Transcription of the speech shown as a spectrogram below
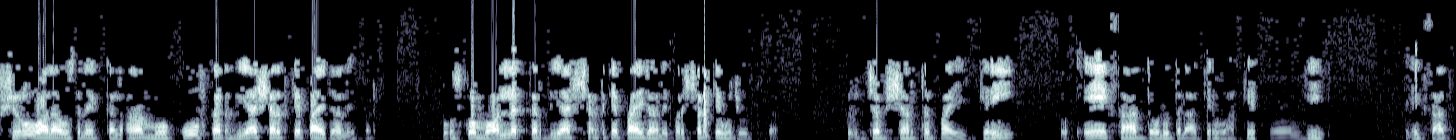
شروع والا اس نے کلام موقوف کر دیا شرط کے پائے جانے پر۔ اس کو معلق کر دیا شرط کے پائے جانے پر، شرط کے وجود پر۔ جب شرط پائی گئی تو ایک ساتھ دونوں طلاقیں واقع ہوں گی۔ ایک ساتھ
